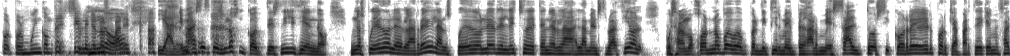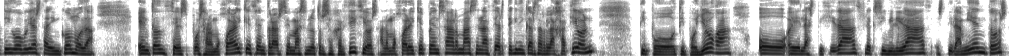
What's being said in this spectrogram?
por, muy incomprensible que nos parezca. Y además es que es lógico, te estoy diciendo, nos puede doler la regla, nos puede doler el hecho de tener la, menstruación. Pues a lo mejor no puedo permitirme pegarme saltos y correr, porque aparte de que me fatigo, voy a estar incómoda. Entonces, pues a lo mejor hay que centrarse más en otros ejercicios. A lo mejor hay que pensar más en hacer técnicas de relajación, tipo, tipo yoga, o elasticidad, flexibilidad estiramientos,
